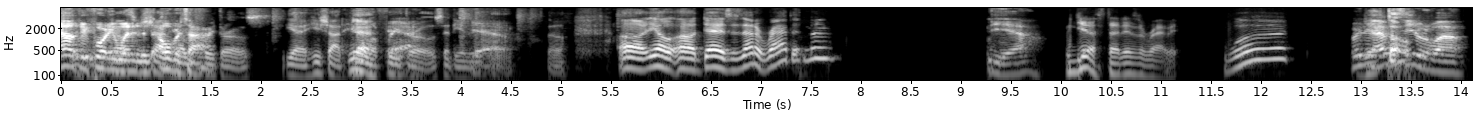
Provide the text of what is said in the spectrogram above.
that was before he went into shot overtime. Free throws. Yeah, he shot Yeah. hella free Yeah. throws at the end of Yeah. the game. So, uh, yo, uh, Des, is that a rabbit, man? yeah. Yes, that is a rabbit. What? Where you Yeah. haven't So- seen him in a while.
